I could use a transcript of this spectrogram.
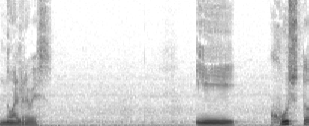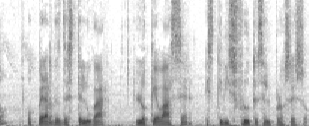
No al revés. Y justo operar desde este lugar lo que va a hacer es que disfrutes el proceso.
